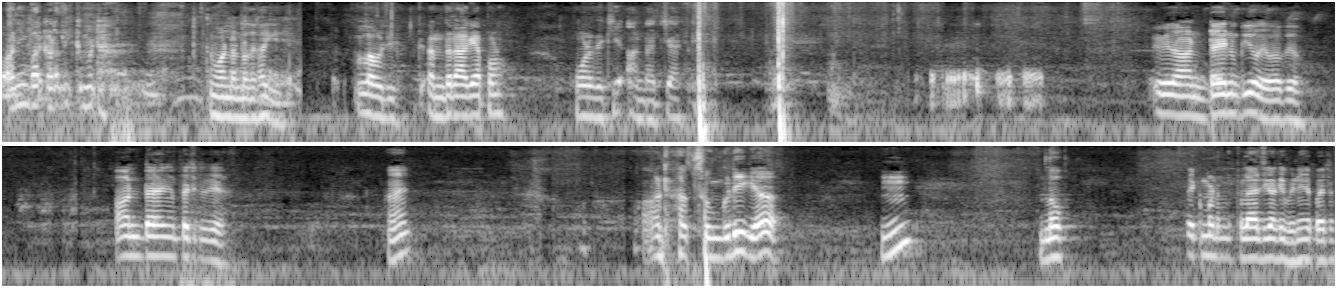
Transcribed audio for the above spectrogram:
ਪਾਣੀ ਬਾਹਰ ਕੱਢ ਲਈ ਇੱਕ ਮਿੰਟ। ਤੁਹਾਨੂੰ ਆਂਡਾ ਨਾ ਦਿਖਾਈਏ। ਲਓ ਜੀ, ਤੇ ਅੰਦਰ ਆ ਗਿਆ ਆਪਾਂ ਹੁਣ। ਹੁਣ ਵੇਖੀਏ ਆਂਡਾ ਇਹਦਾ ਅੰਡਾ ਇਹਨੂੰ ਕੀ ਹੋ ਗਿਆ ਬਾਬਿਓ ਆਂਡਾ ਪਿਚਕ ਗਿਆ। ਹੈ? ਆਂਡਾ ਸੁੰਗੜੀ ਗਿਆ। ਹੂੰ? ਲਓ। ਇੱਕ ਮਿੰਟ, ਫਲੈਸ਼ ਜਾ ਕੇ ਵਿਨੇ ਪਹਿਲਾਂ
